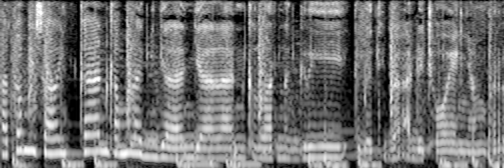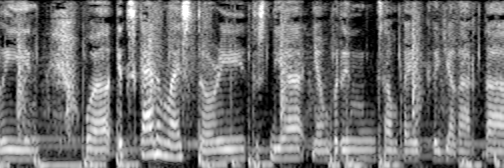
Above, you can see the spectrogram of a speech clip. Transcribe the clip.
atau misalkan kamu lagi jalan-jalan ke luar negeri tiba-tiba ada cowok yang nyamperin. Well it's kind of my story. Terus dia nyamperin sampai ke Jakarta.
